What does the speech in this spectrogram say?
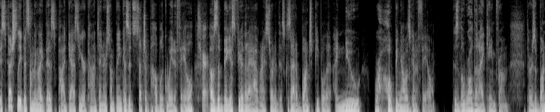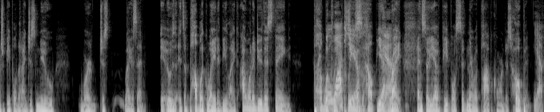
especially if it's something like this, podcasting or content or something because it's such a public way to fail. Sure. That was the biggest fear that I had when I started this because I had a bunch of people that I knew were hoping I was going to fail because of the world that I came from. There was a bunch of people that I just knew were just like I said, it was it's a public way to be like, I want to do this thing Like, we'll publicly. watch Please you. help. Yeah, Yeah. right. And so you have people sitting there with popcorn just hoping. Yep.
